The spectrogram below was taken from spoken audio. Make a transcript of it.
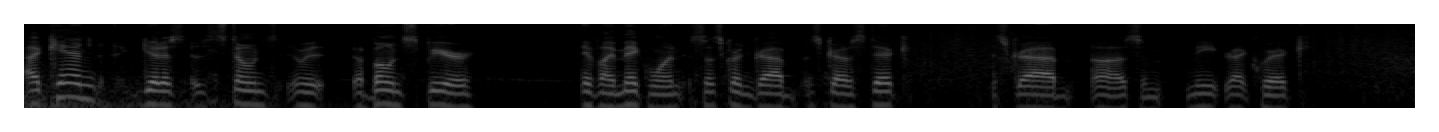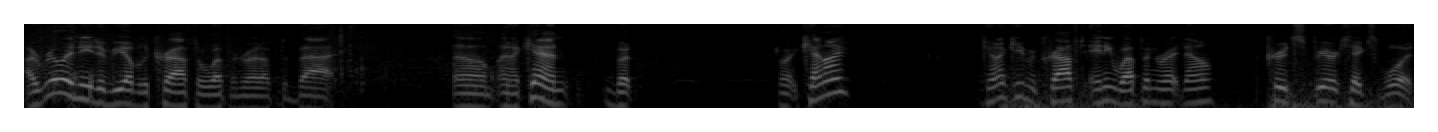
I can get a, stone, a bone spear if I make one. So let's go ahead and grab, let's grab a stick. Let's grab uh, some meat right quick. I really need to be able to craft a weapon right off the bat. Um, and I can, but, wait, can I? Can I even craft any weapon right now? A crude spear takes wood.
